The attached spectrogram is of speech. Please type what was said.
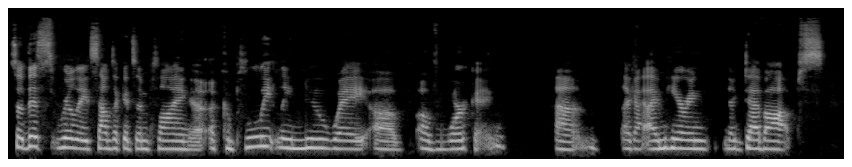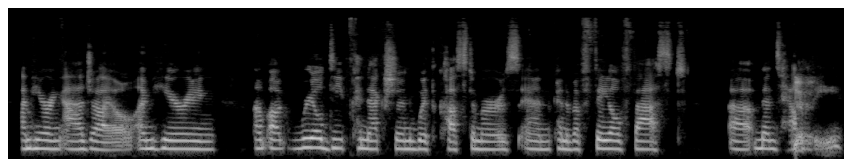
So this really sounds like it's implying a, a completely new way of of working. Um, like I, am hearing like DevOps, I'm hearing Agile, I'm hearing um, a real deep connection with customers and kind of a fail fast uh, mentality.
